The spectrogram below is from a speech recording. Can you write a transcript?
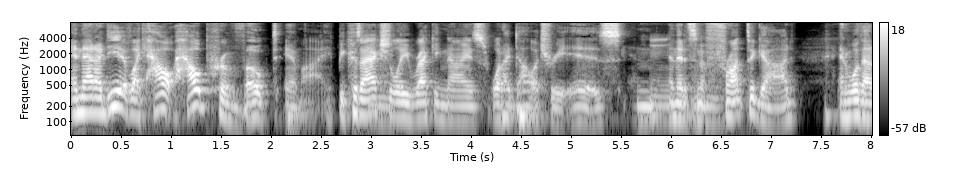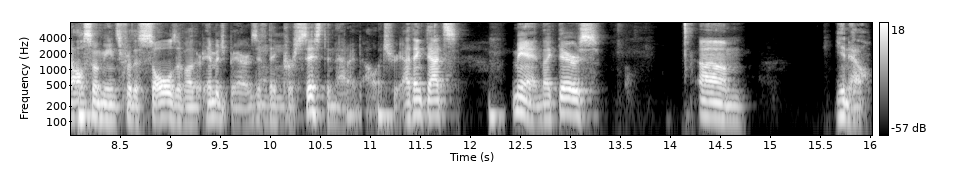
And that idea of like how how provoked am I? Because I mm. actually recognize what idolatry is and, mm. and that it's an affront to God and what that also means for the souls of other image bearers if they persist in that idolatry. I think that's man, like there's, um, you know,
